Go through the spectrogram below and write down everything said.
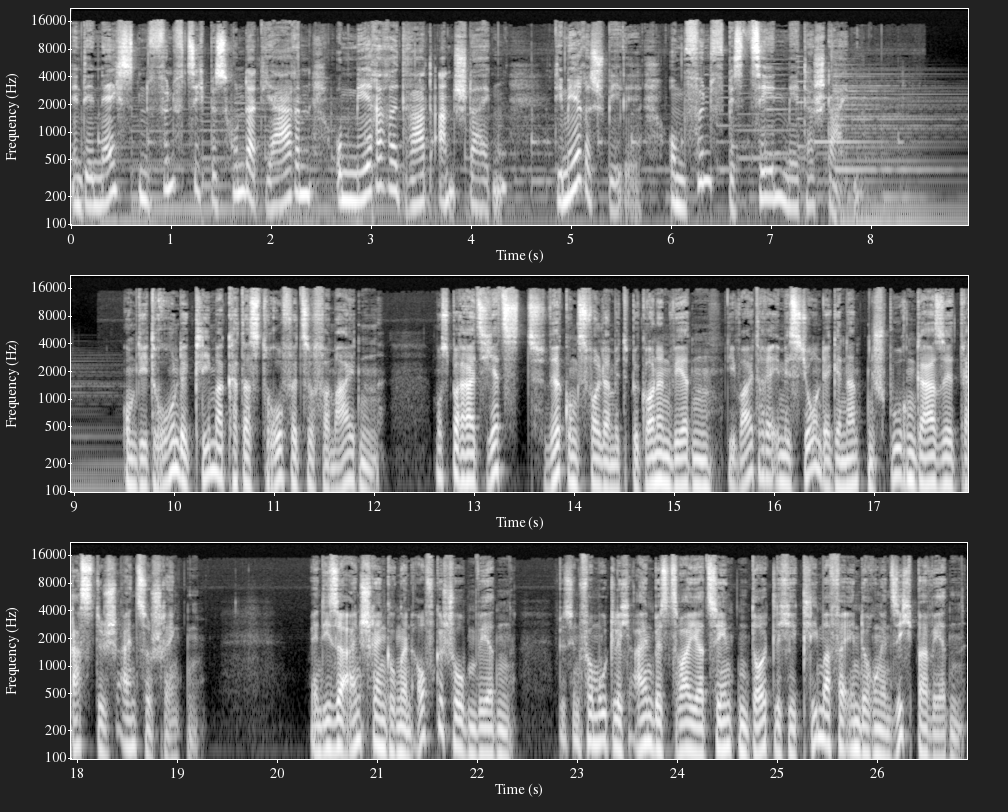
in den nächsten 50 bis 100 Jahren um mehrere Grad ansteigen, die Meeresspiegel um 5 bis 10 Meter steigen. Um die drohende Klimakatastrophe zu vermeiden, muss bereits jetzt wirkungsvoll damit begonnen werden, die weitere Emission der genannten Spurengase drastisch einzuschränken. Wenn diese Einschränkungen aufgeschoben werden, bis in vermutlich ein bis zwei Jahrzehnten deutliche Klimaveränderungen sichtbar werden,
